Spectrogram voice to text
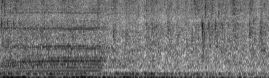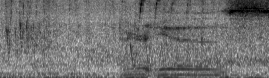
Uh, where is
